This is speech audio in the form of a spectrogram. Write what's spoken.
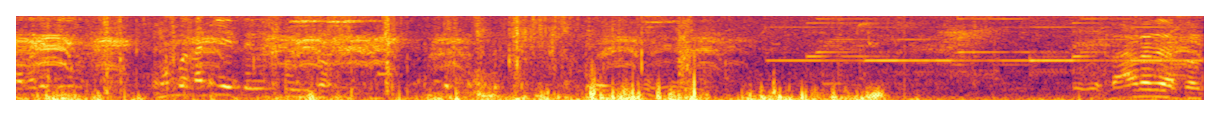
நிகழ்ச்சியில் ரொம்ப நன்றியை தெரிவித்துக் கொள்கிறோம்.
